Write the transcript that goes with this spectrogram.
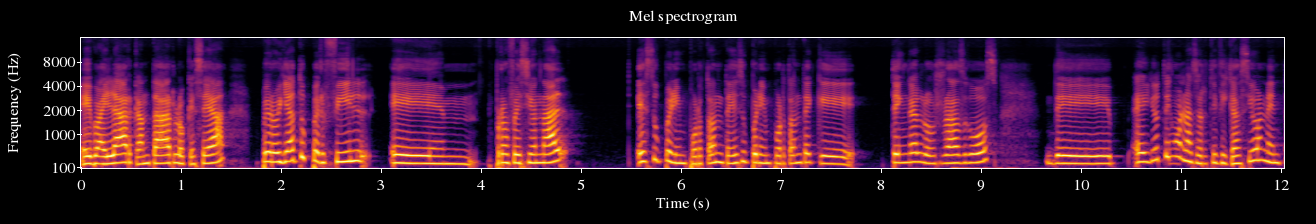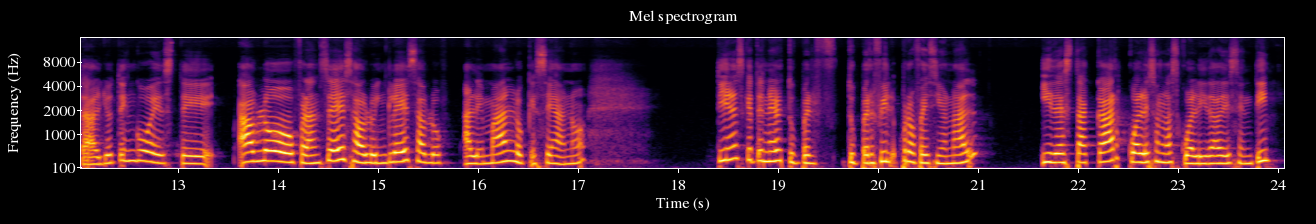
eh, bailar, cantar, lo que sea, pero ya tu perfil eh, profesional es súper importante, es súper importante que tenga los rasgos de, yo tengo una certificación en tal, yo tengo este, hablo francés, hablo inglés, hablo alemán, lo que sea, ¿no? Tienes que tener tu, tu perfil profesional y destacar cuáles son las cualidades en ti.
